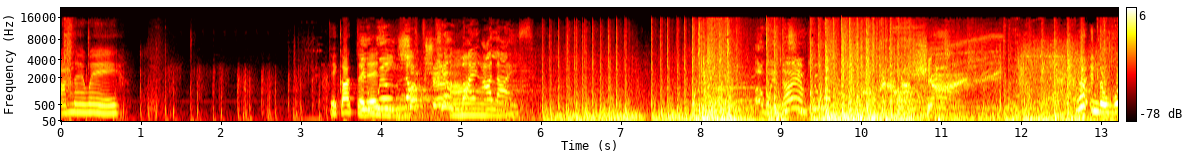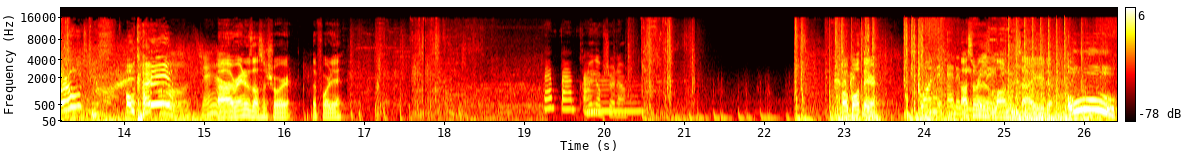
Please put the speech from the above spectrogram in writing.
On my way. They got the You will resi. not kill my Oh. allies. Damn, two more. Shit. What in the world? Okay. Oh, damn. Uh, Rain was also short. The 40. Up short now. Oh, both there. One enemy Last one is remaining. long side. Oh,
